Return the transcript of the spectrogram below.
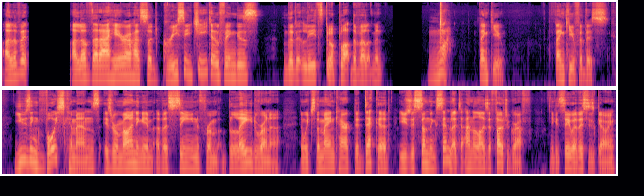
I love it. I love that our hero has such greasy Cheeto fingers that it leads to a plot development. Mwah! Thank you. Thank you for this. Using voice commands is reminding him of a scene from Blade Runner, in which the main character Deckard uses something similar to analyze a photograph. You can see where this is going.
